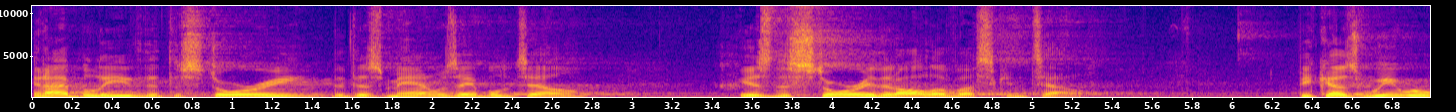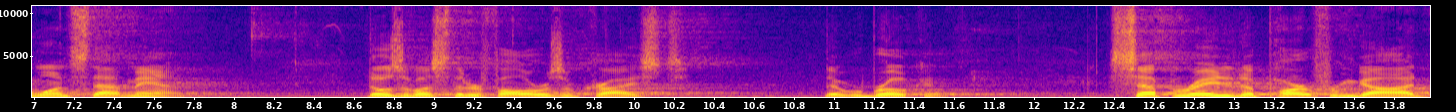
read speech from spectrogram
And I believe that the story that this man was able to tell is the story that all of us can tell because we were once that man. Those of us that are followers of Christ that were broken, separated apart from God,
